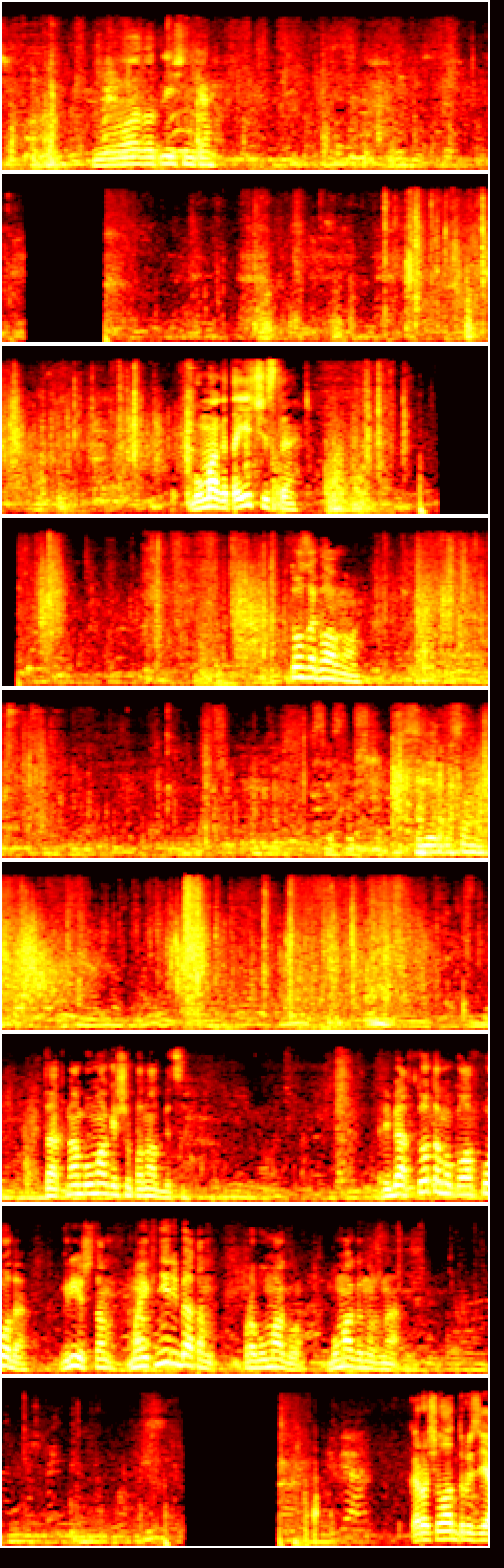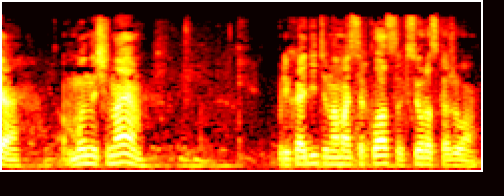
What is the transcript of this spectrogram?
Вот, отличненько. Бумага-то есть чистая? Кто за главного? Все слушают. Все это самое. Так, нам бумага еще понадобится. Ребят, кто там около входа? Гриш, там маякни ребятам про бумагу. Бумага нужна. Короче, ладно, друзья, мы начинаем. Приходите на мастер-классы, все расскажу вам.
